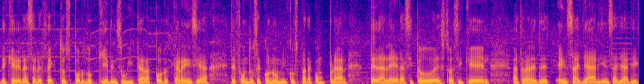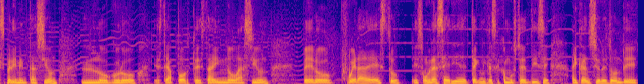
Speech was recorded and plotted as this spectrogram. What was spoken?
de querer hacer efectos por doquier en su guitarra por carencia de fondos económicos para comprar pedaleras y todo esto. Así que él, a través de ensayar y ensayar y experimentación, logró este aporte, esta innovación pero fuera de esto, es una serie de técnicas que, como usted dice, hay canciones donde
